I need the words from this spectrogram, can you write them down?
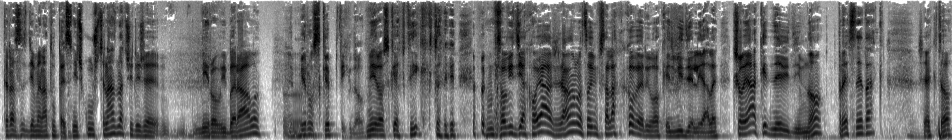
teraz ideme na tú pesničku. Už ste naznačili, že Miro vyberal. Miro skeptik, no. Miro skeptik, ktorý to vidí ako ja, že áno, to im sa ľahko verilo, keď videli, ale čo ja, keď nevidím, no, presne tak. Však to,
